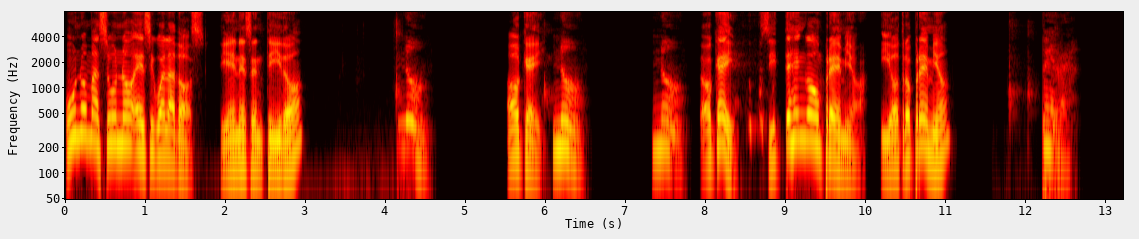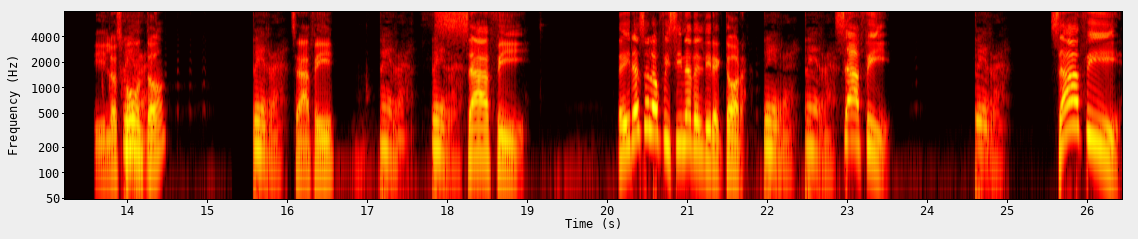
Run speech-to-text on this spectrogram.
1 más 1 es igual a 2. ¿Tiene sentido? No, Ok, no, no. ok. Si tengo un premio y otro premio, Perra, y los junto, perra, Safi, perra, perra, Safi. Te irás a la oficina del director. perra, perra, Safi, perra. Safi.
